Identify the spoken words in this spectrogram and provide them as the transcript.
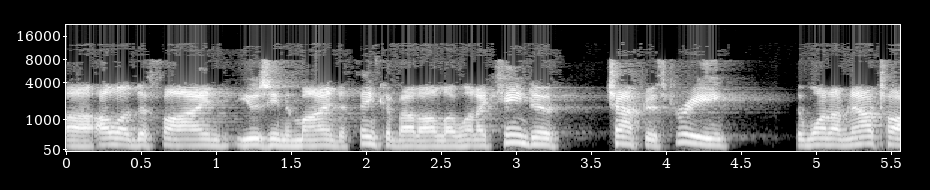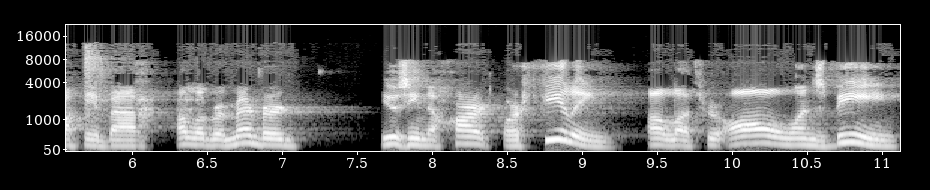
Uh, Allah defined, using the mind to think about Allah. When I came to chapter three, the one I'm now talking about, Allah remembered using the heart or feeling Allah through all one's being.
